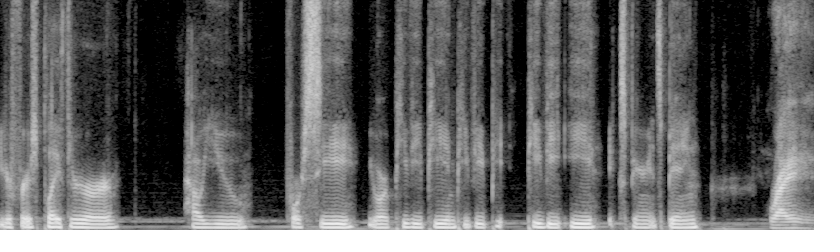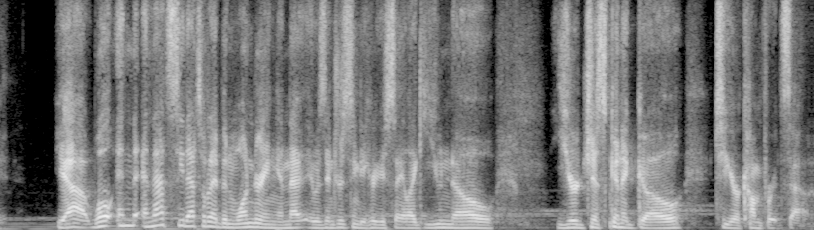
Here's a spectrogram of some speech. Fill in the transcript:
your first playthrough, or how you foresee your PvP and PvP PVE experience being? Right. Yeah, well, and and that's see, that's what I've been wondering, and that it was interesting to hear you say, like, you know, you're just going to go to your comfort zone.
